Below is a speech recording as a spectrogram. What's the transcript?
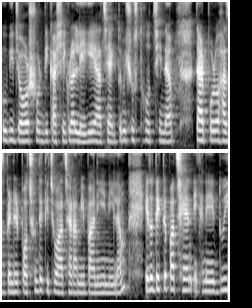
খুবই জ্বর, সর্দি, কাশি, এগুলো লেগে আছে, একদমই সুস্থ হচ্ছি না। তারপরও হাজব্যান্ডের পছন্দের কিছু আচার আমি বানিয়ে নিলাম। এ তো দেখতে পাচ্ছেন, এখানে দুই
